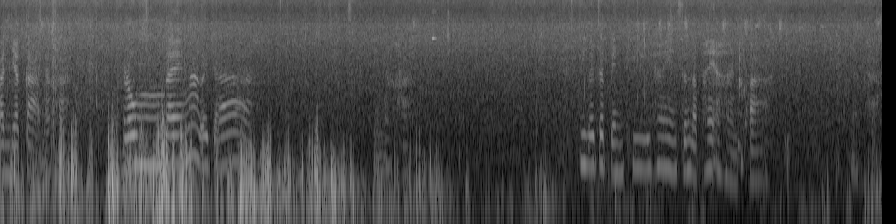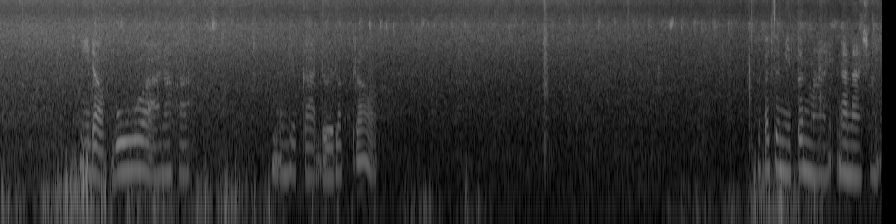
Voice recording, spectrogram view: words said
บรรยากาศนะคะลมแรงมากเลยจ้านี่นะคะ นี่ก็จะเป็นที่ให้สำหรับให้อาหารปลานะคะ มีดอกบัวนะคะากาศโดยรอบๆแล้วก็จะมีต้นไม้นานาชนิด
